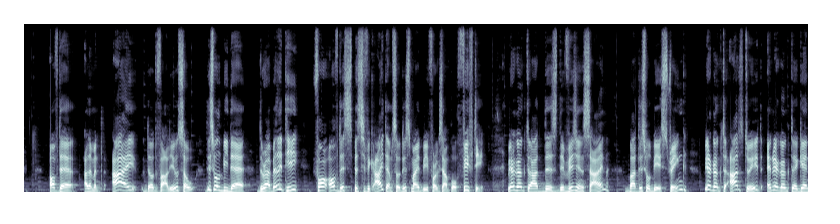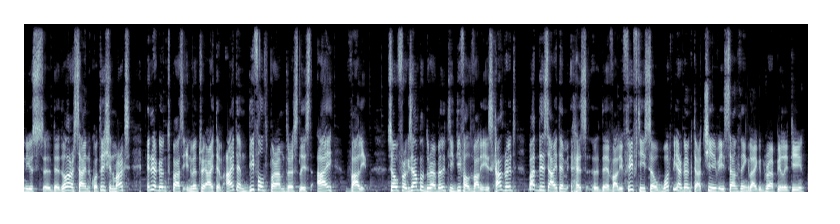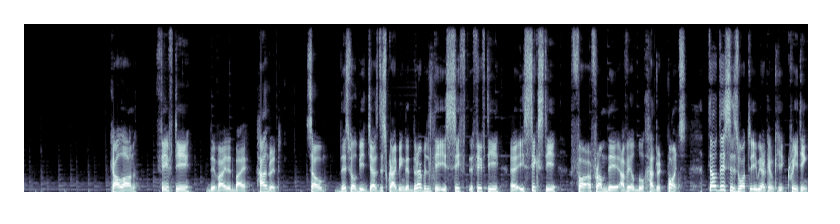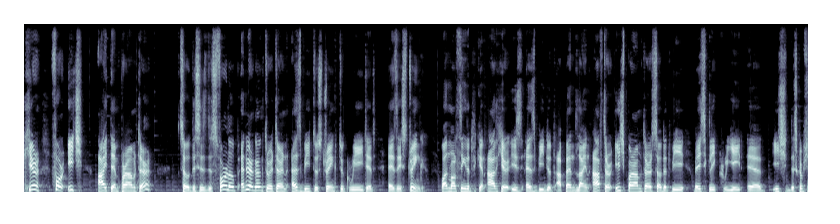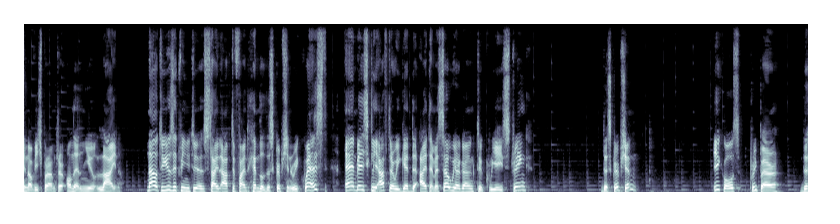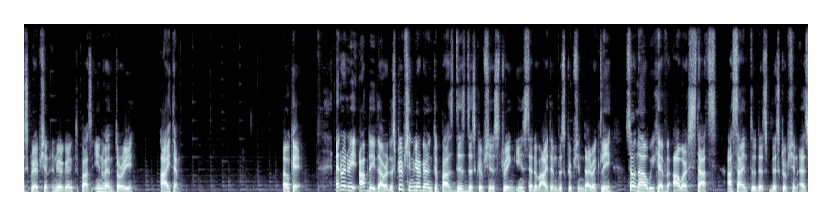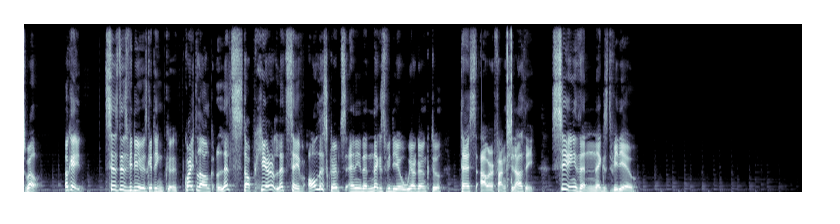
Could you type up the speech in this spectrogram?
of the element i dot value. So this will be the durability for of this specific item. So this might be, for example, 50. We are going to add this division sign, but this will be a string. We are going to add to it, and we are going to again use uh, the dollar sign quotation marks, and we are going to pass inventory item item default parameters list i value. So for example, durability default value is 100, but this item has uh, the value 50. So what we are going to achieve is something like durability colon 50 divided by 100. So this will be just describing the durability is 50 uh, is 60 for from the available 100 points. So this is what we are creating here for each item parameter so this is this for loop and we are going to return sb to string to create it as a string. One more thing that we can add here is sb.append line after each parameter so that we basically create uh, each description of each parameter on a new line. Now to use it we need to slide up to find handle description request and basically after we get the item so we are going to create string description equals prepare description and we are going to pass inventory item. Okay. And when we update our description, we are going to pass this description string instead of item description directly. So now we have our stats assigned to this description as well. Okay, since this video is getting uh, quite long, let's stop here. Let's save all the scripts and in the next video we are going to test our functionality. See you in the next video.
